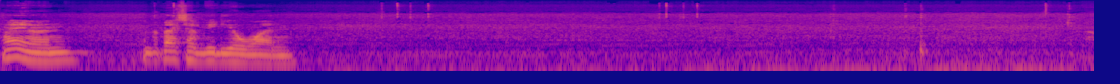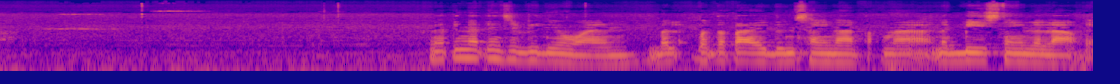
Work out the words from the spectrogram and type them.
Ngayon, punta tayo sa video 1. Pagdating natin sa video 1, bal- punta tayo dun sa hinatak na nagbihis na yung lalaki.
